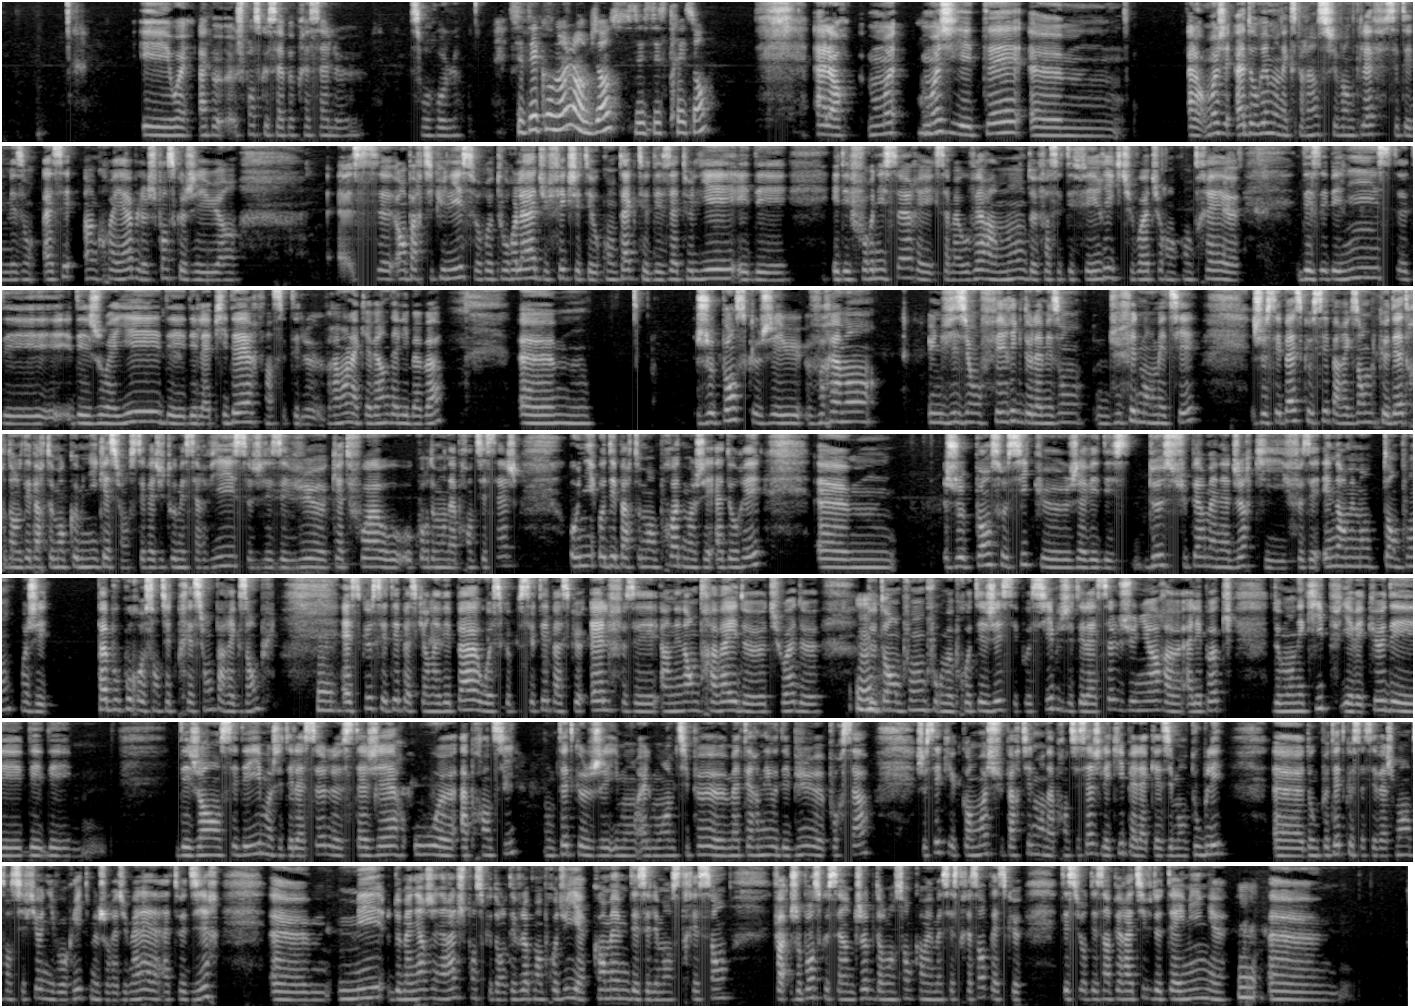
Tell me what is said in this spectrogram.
Et ouais, je pense que c'est à peu près ça le, son rôle. C'était comment l'ambiance? C'est stressant? Alors, moi, moi j'y étais. Euh, alors, moi, j'ai adoré mon expérience chez Van Cleef. C'était une maison assez incroyable. Je pense que j'ai eu un. En particulier, ce retour-là du fait que j'étais au contact des ateliers et des, et des fournisseurs et que ça m'a ouvert un monde. Enfin, c'était féerique, tu vois. Tu rencontrais. Euh, des ébénistes, des, des joailliers, des, lapidaires. Enfin, c'était vraiment la caverne d'Alibaba. Euh, je pense que j'ai eu vraiment une vision féerique de la maison du fait de mon métier. Je sais pas ce que c'est, par exemple, que d'être dans le département communication. C'était pas du tout mes services. Je les ai vus euh, quatre fois au, cours de mon apprentissage. Au, au département prod, moi, j'ai adoré. Euh, je pense aussi que j'avais des deux super managers qui faisaient énormément de tampons. Moi, j'ai pas beaucoup ressenti de pression, par exemple. Est-ce que c'était parce qu'il n'y en avait pas ou est-ce que c'était parce que elle faisait un énorme travail de, tu vois, de, de tampons pour me protéger C'est possible. J'étais la seule junior euh, à l'époque de mon équipe. Il y avait que des, des, des, des gens en CDI. Moi, j'étais la seule stagiaire ou euh, apprentie. Donc peut-être que j'ai, ils m'ont, elles m'ont un petit peu materné au début pour ça. Je sais que quand moi je suis partie de mon apprentissage, l'équipe elle a quasiment doublé. donc peut-être que ça s'est vachement intensifié au niveau rythme. J'aurais du mal à, te dire. mais de manière générale, je pense que dans le développement produit, il y a quand même des éléments stressants. Enfin, je pense que c'est un job dans l'ensemble quand même assez stressant parce que tu es sur des impératifs de timing. Mm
